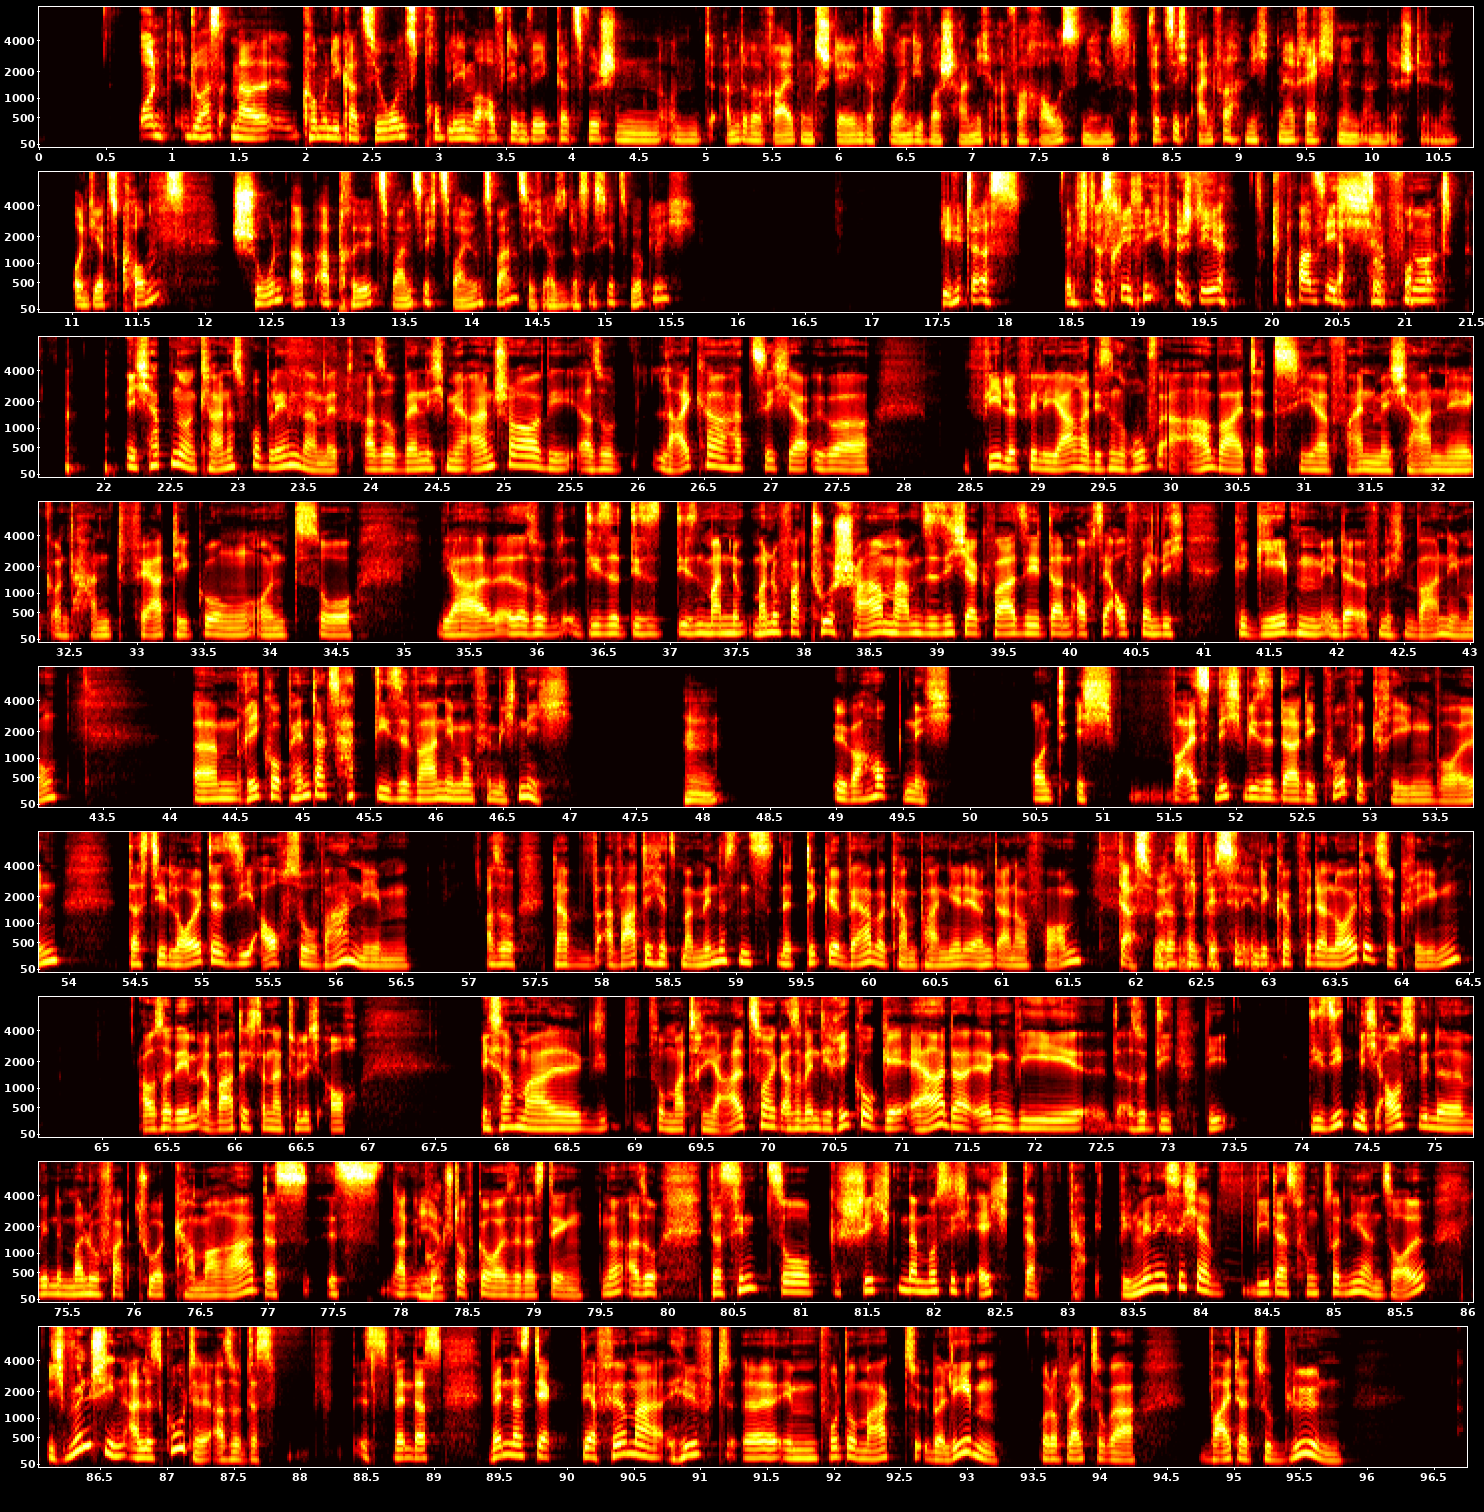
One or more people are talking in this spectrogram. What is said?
und du hast immer Kommunikationsprobleme auf dem Weg dazwischen und andere Reibungsstellen, das wollen die wahrscheinlich einfach rausnehmen. Es wird sich einfach nicht mehr rechnen an der Stelle. Und jetzt kommt's schon ab April 2022. Also das ist jetzt wirklich, gilt das, wenn ich das richtig verstehe, quasi ich sofort. Ich habe nur ein kleines Problem damit. Also wenn ich mir anschaue, wie, also Leica hat sich ja über viele, viele Jahre diesen Ruf erarbeitet, hier Feinmechanik und Handfertigung und so ja, also diese, dieses, diesen Manu Manufakturscharme haben sie sich ja quasi dann auch sehr aufwendig gegeben in der öffentlichen Wahrnehmung. Ähm, Rico Pentax hat diese Wahrnehmung für mich nicht. Hm. Überhaupt nicht. Und ich weiß nicht, wie sie da die Kurve kriegen wollen, dass die Leute sie auch so wahrnehmen. Also da erwarte ich jetzt mal mindestens eine dicke Werbekampagne in irgendeiner Form, Das um das so ein bisschen in die passieren. Köpfe der Leute zu kriegen. Außerdem erwarte ich dann natürlich auch, ich sag mal, so Materialzeug. Also wenn die Rico GR da irgendwie, also die, die, die sieht nicht aus wie eine, wie eine Manufakturkamera. Das ist, hat ein Ja. Kunststoffgehäuse, das Ding. Ne? Also das sind so Geschichten, da muss ich echt, da ich bin mir nicht sicher, wie das funktionieren soll. Ich wünsche Ihnen alles Gute. Also das ist, wenn das, wenn das der, der Firma hilft, äh, im Fotomarkt zu überleben oder vielleicht sogar weiter zu blühen,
